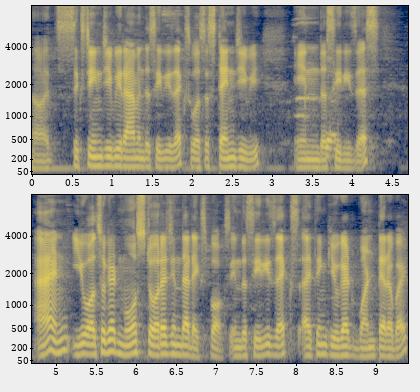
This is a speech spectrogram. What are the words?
Uh, it's 16 GB RAM in the Series X versus 10 GB in the Yeah. Series S. And you also get more storage in that Xbox. In the Series X, I think you get 1 terabyte.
